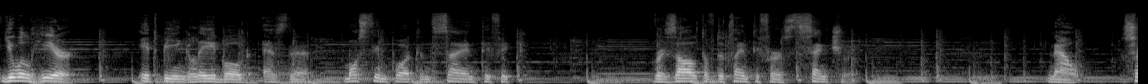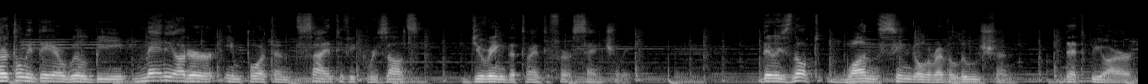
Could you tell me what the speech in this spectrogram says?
You will hear it being labeled as the most important scientific result of the 21st century. Now, certainly there will be many other important scientific results during the 21st century. There is not one single revolution that we are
